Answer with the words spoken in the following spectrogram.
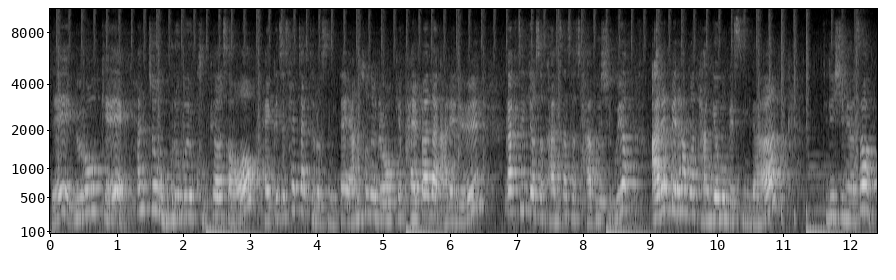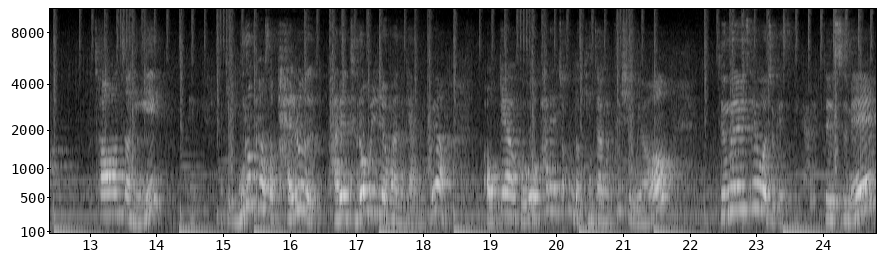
네, 이렇게 한쪽 무릎을 굽혀서 발끝을 살짝 들었습니다. 양손을 이렇게 발바닥 아래를 깍지 껴서 감싸서 잡으시고요. 아랫배를 한번 당겨 보겠습니다. 들이쉬면서 천천히 이렇게 무릎 펴서 발로 발을 들어 올리려고 하는 게 아니고요. 어깨하고 팔에 조금 더 긴장을 푸시고요. 등을 세워주겠습니다. 들숨에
